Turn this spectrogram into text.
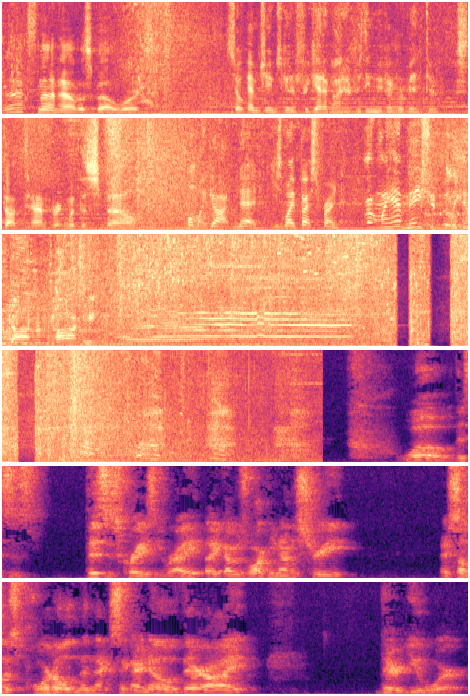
That's not how the spell works. So MJ's gonna forget about everything we've ever been through? Stop tampering with the spell. Oh my god, Ned, he's my best friend. Oh, my Aunt May should really know. Stop talking! Whoa, this is this is crazy, right? Like I was walking down the street, I saw this portal, and the next thing I know, there I there you were.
